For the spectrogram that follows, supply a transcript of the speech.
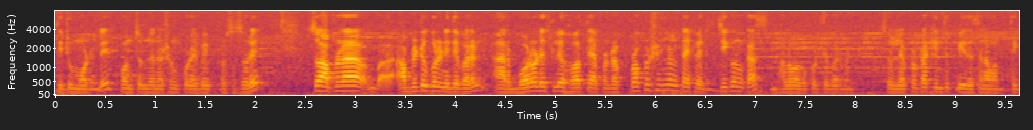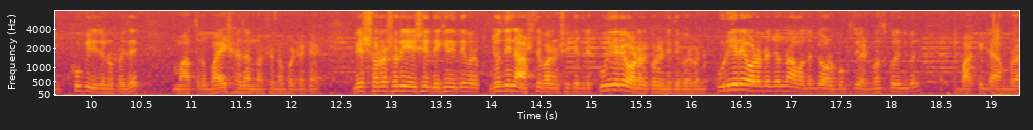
G two মডেলে পঞ্চম জেনারেশন কোরাই ফাইভ প্রসেসরে সো আপনারা আপডেটও করে নিতে পারেন, আর বড় ডিসপ্লে হওয়াতে আপনারা প্রফেশনাল টাইপের যে কোনো কাজ ভালোভাবে করতে পারবেন। সো ল্যাপটপটা কিন্তু পেয়ে যাচ্ছেন আমাদের থেকে খুবই রিজনেবল প্রাইজে মাত্র বাইশ হাজার নশো নব্বই টাকায়। বেশ সরাসরি এসে দেখে নিতে পারবেন যদি না আসতে পারেন সেক্ষেত্রে কুরিয়ারে অর্ডার করে নিতে পারবেন। কুরিয়ারে অর্ডারের জন্য আমাদেরকে অল্প কিছু অ্যাডভান্স করে দিবেন, বাকিটা আমরা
